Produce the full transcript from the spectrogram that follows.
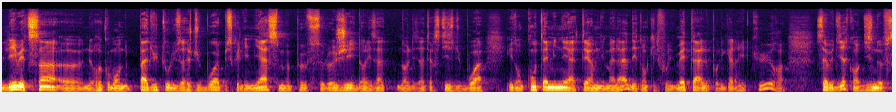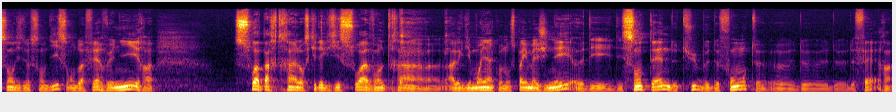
Les médecins euh, ne recommandent pas du tout l'usage du bois puisque les miasmes peuvent se loger dans les, dans les, interstices du bois et donc contaminer à terme les malades. Et donc il faut du métal pour les galeries de cure. Ça veut dire qu'en 1900-1910, on doit faire venir soit par train lorsqu'il existe, soit avant le train, euh, avec des moyens qu'on n'ose pas imaginer, euh, des, centaines de tubes de fonte de, fer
